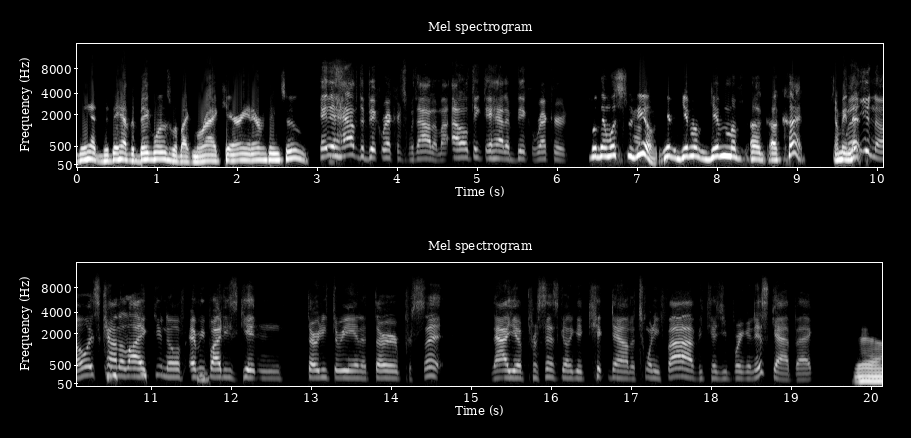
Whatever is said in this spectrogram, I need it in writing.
They had. Did they have the big ones with like Mariah Carey and everything too? They didn't have the big records without them. I, I don't think they had a big record. Well, then what's the um, deal? Give, give him. Give them a, a, a cut. I mean, well, that, you know, it's kind of like you know, if everybody's getting thirty-three and a third percent, now your percent's going to get kicked down to twenty-five because you're bringing this guy back. yeah.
